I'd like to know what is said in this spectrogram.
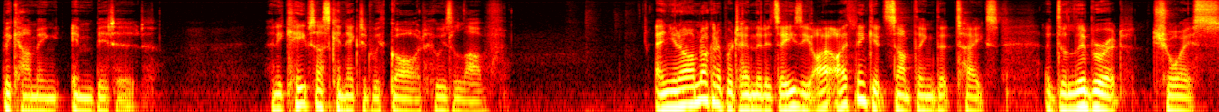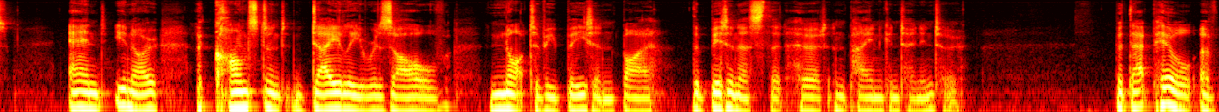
becoming embittered, and it keeps us connected with God, who is love. And you know, I'm not going to pretend that it's easy. I, I think it's something that takes a deliberate choice and, you know, a constant daily resolve not to be beaten by the bitterness that hurt and pain can turn into. But that pill of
